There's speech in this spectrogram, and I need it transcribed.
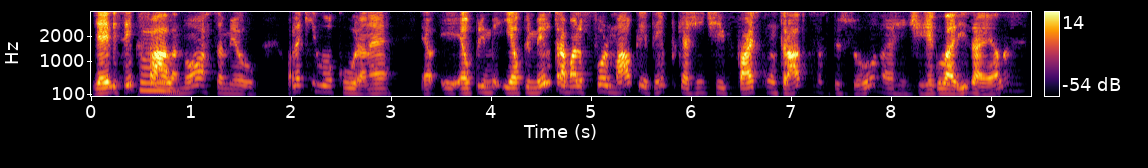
E aí ele sempre uhum. fala, nossa, meu, olha que loucura, né? É, é o prime, e é o primeiro trabalho formal que ele tem, porque a gente faz contrato com essas pessoas, né? a gente regulariza elas.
